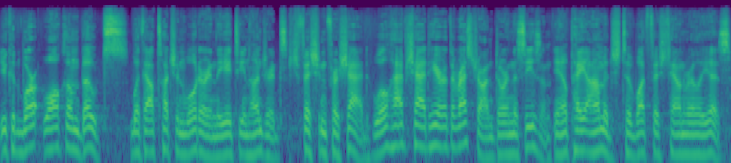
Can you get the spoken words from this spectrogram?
you could walk on boats without touching water in the 1800s fishing for shad. We'll have shad here at the restaurant during the season. You know, pay homage to what Fishtown really is.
